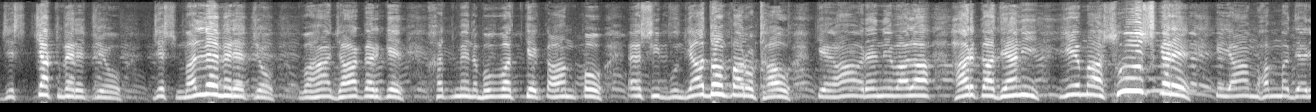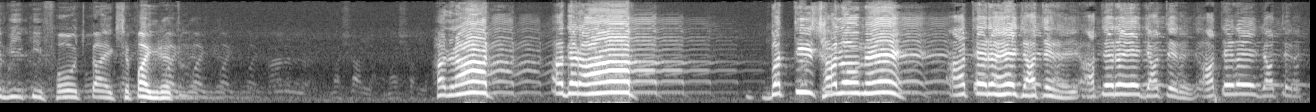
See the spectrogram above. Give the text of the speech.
جس چک میں رہتے ہو جس محلے میں رہتے ہو، وہاں جا کر کے ختم نبوت کے کام کو ایسی بنیادوں پر اٹھاؤ کہ یہاں رہنے والا ہر کا دھیانی یہ محسوس کرے کہ یہاں محمد عربی کی فوج کا ایک سپاہی رہتا حضرات، اگر آپ بتیس سالوں میں آتے رہے، جاتے رہے، آتے رہے، جاتے رہے، آتے رہے، جاتے رہے۔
